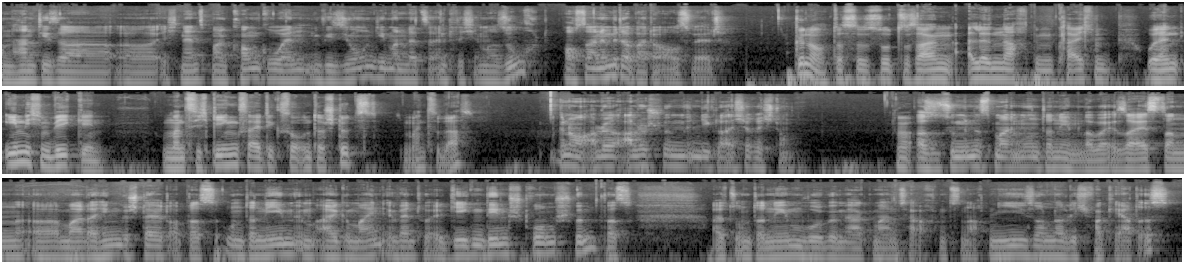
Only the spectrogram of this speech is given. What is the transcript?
anhand dieser, äh, ich nenne es mal, kongruenten Vision, die man letztendlich immer sucht, auch seine Mitarbeiter auswählt. Genau, dass es sozusagen alle nach dem gleichen oder einen ähnlichen Weg gehen und man sich gegenseitig so unterstützt. Meinst du das? Genau, alle, alle schwimmen in die gleiche Richtung. Ja. Also zumindest mal im Unternehmen. Dabei sei es dann äh, mal dahingestellt, ob das Unternehmen im Allgemeinen eventuell gegen den Strom schwimmt, was als Unternehmen wohl bemerkt meines Erachtens nach nie sonderlich verkehrt ist.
